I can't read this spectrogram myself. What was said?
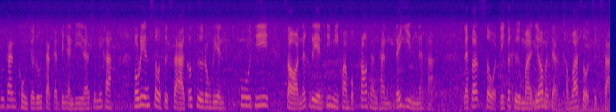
ทุกท่านคงจะรู้จักกันเป็นอย่างดีแล้วใช่ไหมคะโรงเรียนโสดศึกษาก็คือโรงเรียนผู้ที่สอนนักเรียนที่มีความบกพร่องทางทันได้ยินนะคะ แล้วก็โสดนี่ก็คือมาย่อมาจากคำว่าโสดศึกษา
